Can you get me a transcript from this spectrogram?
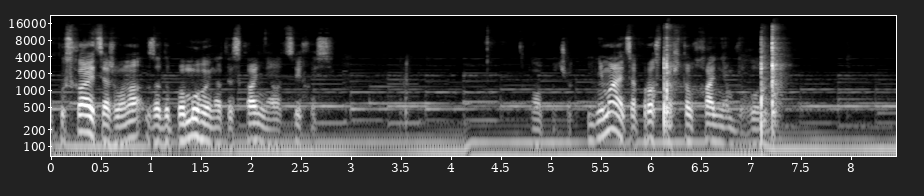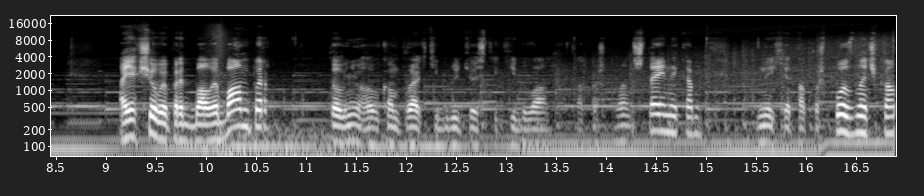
Опускається ж вона за допомогою натискання оцих ось кнопочок. Піднімається просто штовханням вгору. А якщо ви придбали бампер, то в нього в комплекті будуть ось такі два також кронштейника. В них є також позначка.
